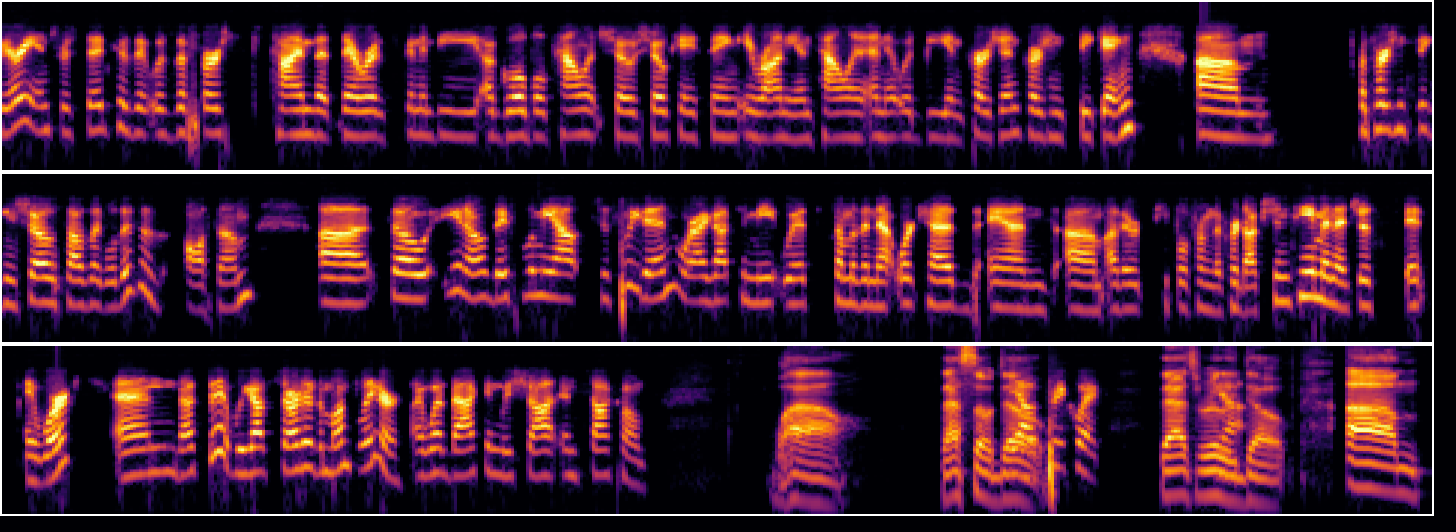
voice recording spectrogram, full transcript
very interested because it was the first time that there was going to be a global talent show showcasing Iranian talent, and it would be in Persian, Persian speaking, um, a Persian speaking show. So I was like, well, this is awesome. Uh, so you know, they flew me out to Sweden where I got to meet with some of the network heads and um, other people from the production team, and it just it it worked, and that's it. We got started a month later. I went back and we shot in Stockholm. Wow, that's so dope. Yeah, pretty quick. That's really Yeah. dope. Um,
